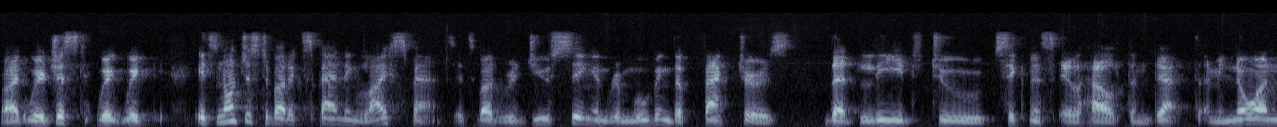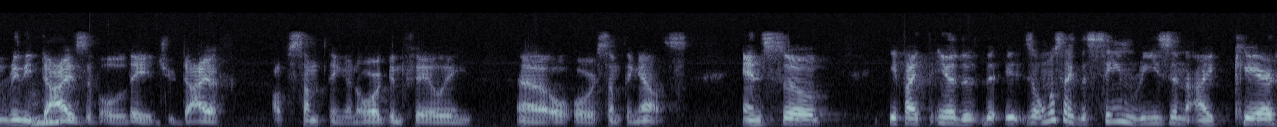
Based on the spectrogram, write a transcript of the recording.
right? We're just we we it's not just about expanding lifespans. It's about reducing and removing the factors that lead to sickness, ill health, and death. I mean, no one really dies of old age. You die of, of something, an organ failing, uh, or, or something else. And so, if I, you know, the, the, it's almost like the same reason I care.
